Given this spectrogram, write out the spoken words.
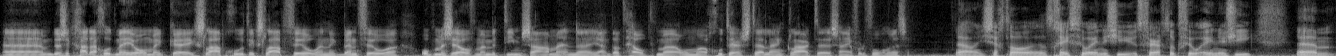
Um, dus ik ga daar goed mee om. Ik, uh, ik slaap goed. Ik slaap veel. En ik ben veel op mezelf met mijn team samen. En ja, dat helpt me om goed te herstellen en klaar te zijn voor de volgende wedstrijd. Ja, je zegt al, het geeft veel energie. Het vergt ook veel energie. Um,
